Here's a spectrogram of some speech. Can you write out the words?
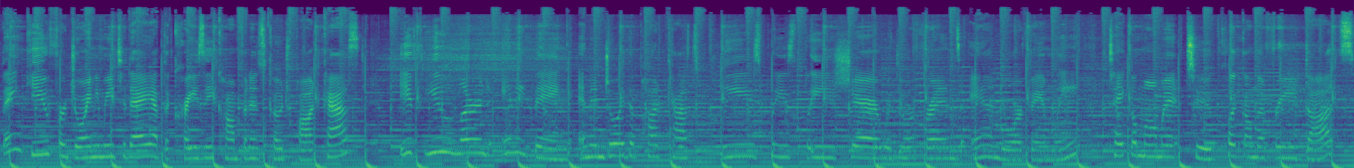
Thank you for joining me today at the Crazy Confidence Coach podcast. If you learned anything and enjoyed the podcast, please, please, please share with your friends and your family. Take a moment to click on the free dots,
